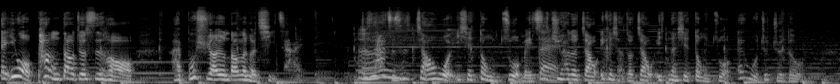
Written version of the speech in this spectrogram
哎、因为我胖到就是吼还不需要用到任何器材。就是他只是教我一些动作，每次去他都教我一个小时，教我一那些动作，哎、我就觉得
